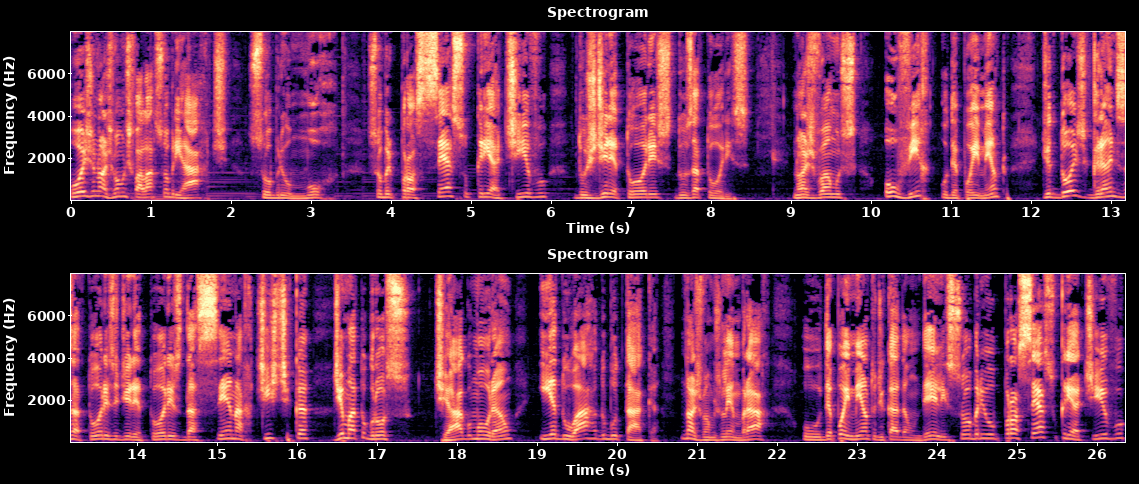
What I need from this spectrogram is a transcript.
Hoje nós vamos falar sobre arte, sobre humor, sobre processo criativo dos diretores, dos atores. Nós vamos ouvir o depoimento de dois grandes atores e diretores da cena artística de Mato Grosso, Tiago Mourão e Eduardo Butaca. Nós vamos lembrar o depoimento de cada um deles sobre o processo criativo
